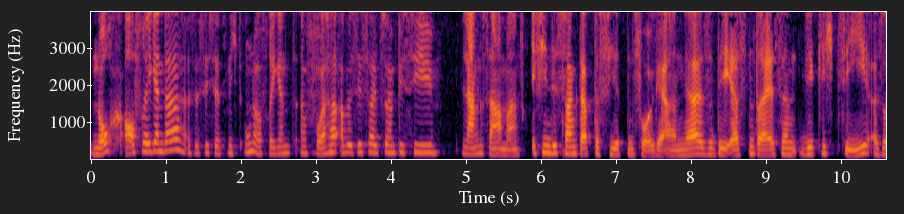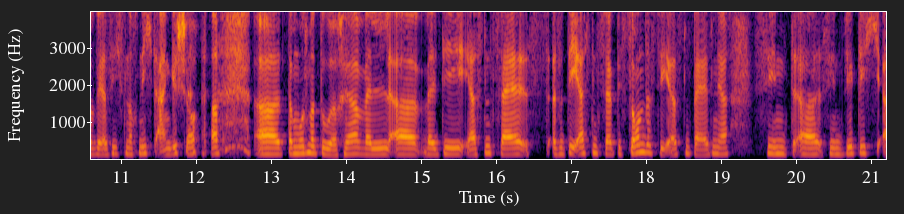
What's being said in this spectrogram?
noch aufregender. Also es ist jetzt nicht unaufregend äh, vorher, aber es ist halt so ein bisschen langsamer. Ich finde, es fängt ab der vierten Folge an. Ja? Also die ersten drei sind wirklich zäh. Also wer sich noch nicht angeschaut hat, äh, da muss man durch, ja? weil, äh, weil die ersten zwei, also die ersten zwei, besonders die ersten beiden, ja, sind, äh, sind wirklich äh,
